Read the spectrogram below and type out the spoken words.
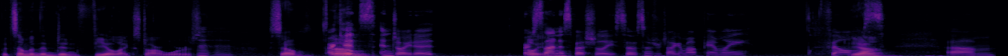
but some of them didn't feel like Star Wars. So, Mm-hmm. Our um, kids enjoyed it. Our oh, yeah. son especially. So since we're talking about family films, Yeah. um,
